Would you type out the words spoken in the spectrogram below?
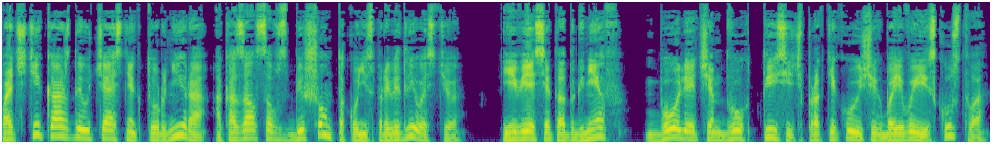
Почти каждый участник турнира оказался взбешен такой несправедливостью и весь этот гнев, более чем двух тысяч практикующих боевые искусства,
